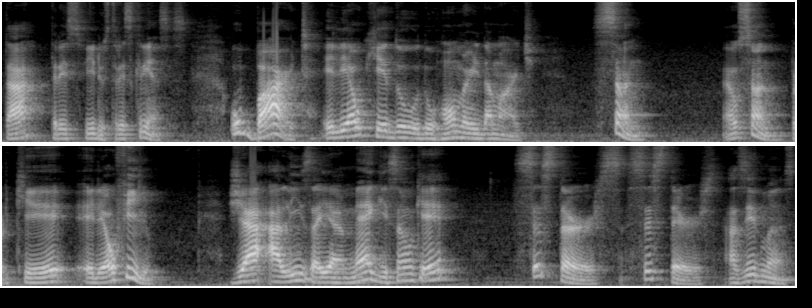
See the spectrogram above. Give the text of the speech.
tá? Três filhos, três crianças. O Bart, ele é o que do, do Homer e da Marge? Son, é o son, porque ele é o filho. Já a Lisa e a Maggie são o quê? Sisters, sisters, as irmãs.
